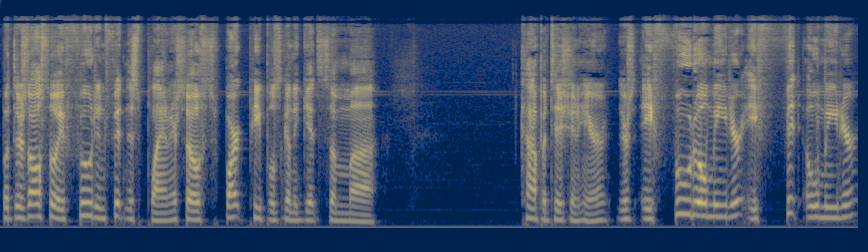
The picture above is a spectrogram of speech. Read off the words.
but there's also a food and fitness planner. So Spark People's going to get some uh, competition here. There's a foodometer, a fitometer,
